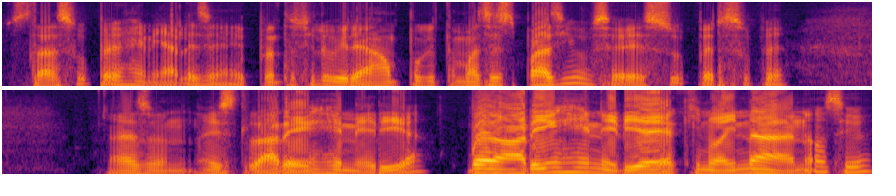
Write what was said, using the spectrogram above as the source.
está súper genial ese. De pronto si lo hubiera dejado un poquito más espacio, se ve súper, súper. Es la área de ingeniería. Bueno, área de ingeniería y aquí no hay nada, ¿no? ¿Sí?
